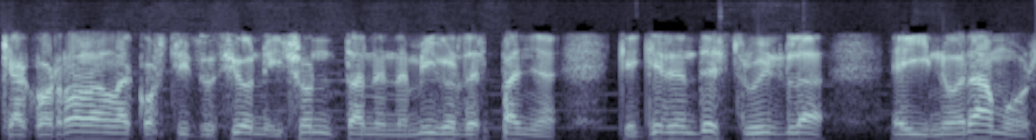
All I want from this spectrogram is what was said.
que acorralan la Constitución y son tan enemigos de España que quieren destruirla e ignoramos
